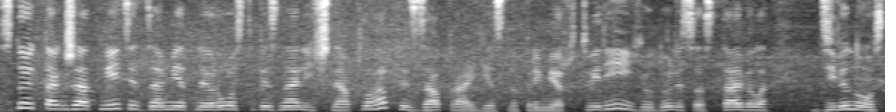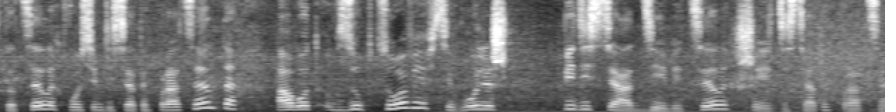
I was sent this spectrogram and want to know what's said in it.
Стоит также отметить заметный рост безналичной оплаты за проезд. Например, в Твери ее доля составила 90,8%, а вот в Зубцове всего лишь 59,6%.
